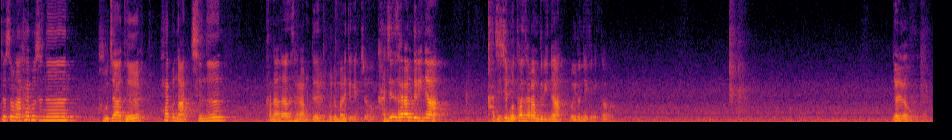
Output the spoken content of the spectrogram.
뜻으로나 haves는 부자들 not는 가난한 사람들 뭐 이런 말이 되겠죠. 가진 사람들이냐 가지지 못한 사람들이냐 뭐 이런 얘기니까. 열애가 봅니다.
